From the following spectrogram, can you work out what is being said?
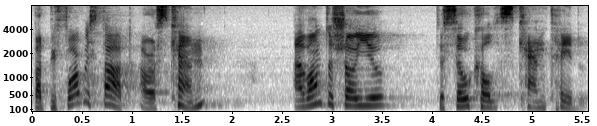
But before we start our scan, I want to show you the so-called scan table.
